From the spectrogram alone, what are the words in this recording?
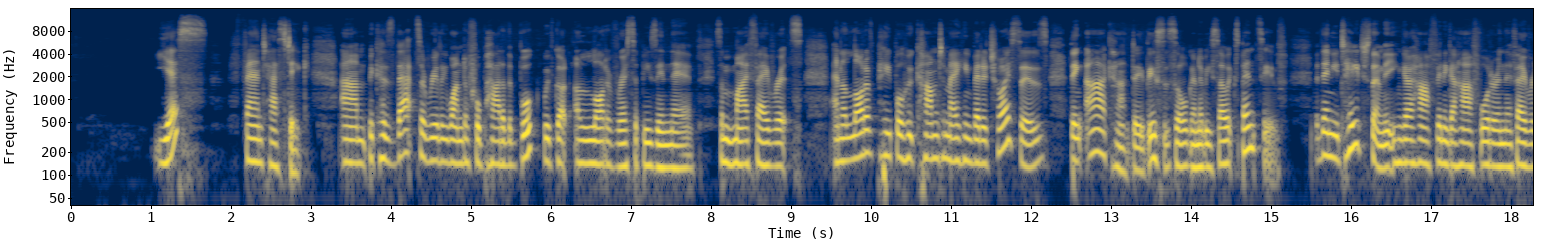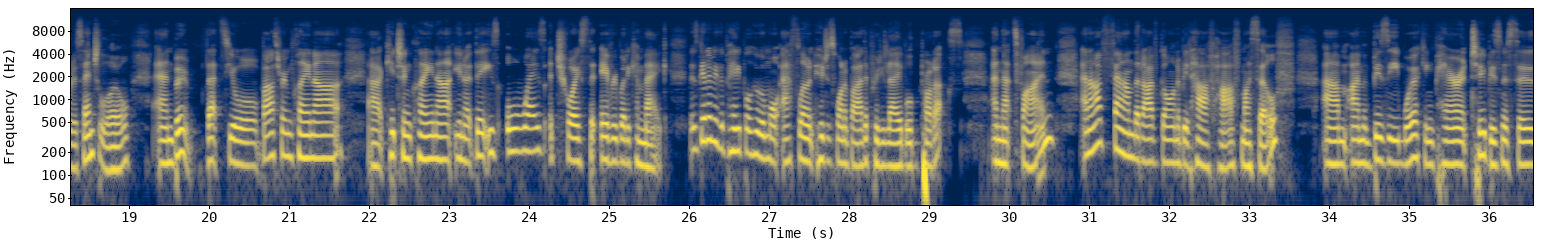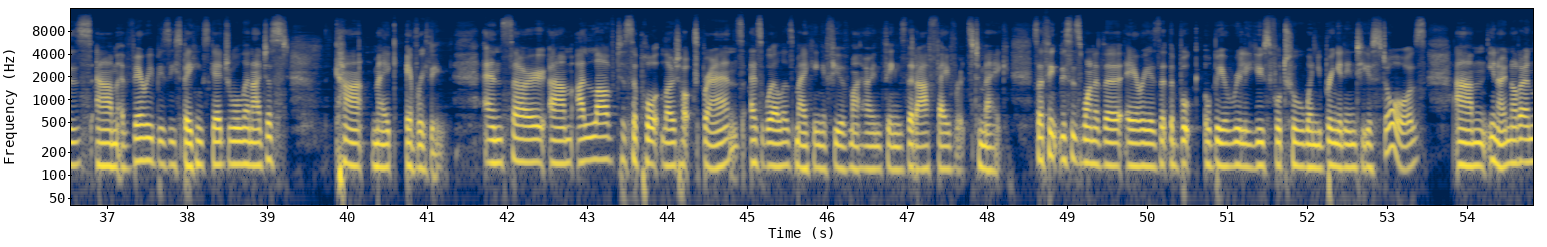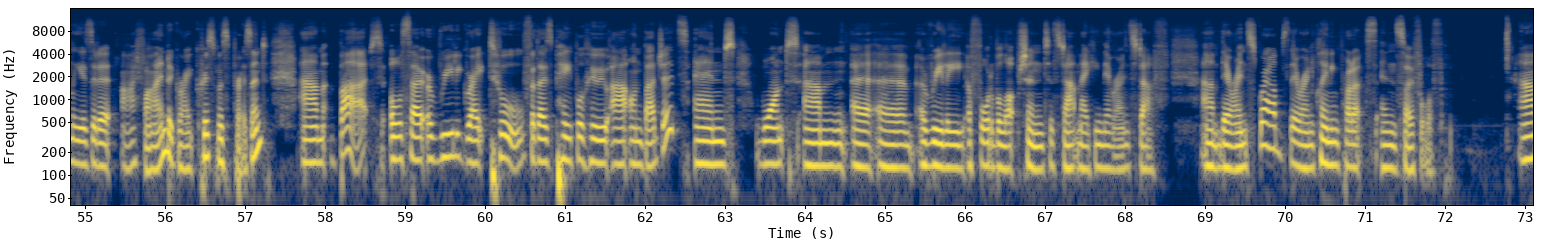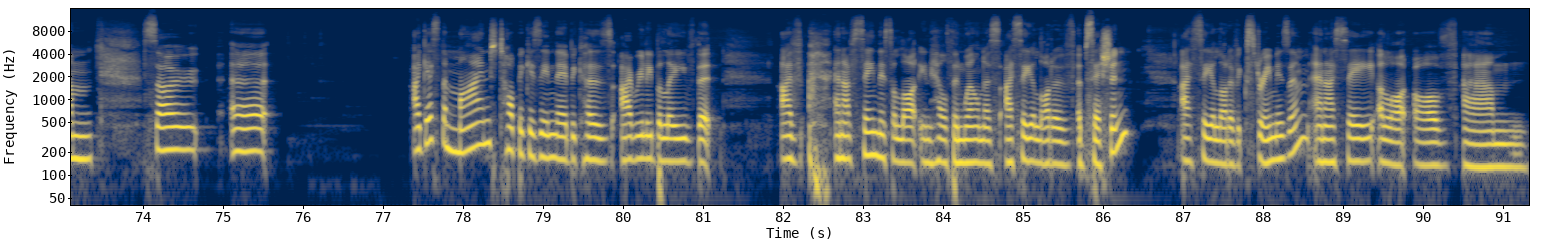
Yes fantastic um, because that's a really wonderful part of the book. We've got a lot of recipes in there, some of my favorites. And a lot of people who come to making better choices think, ah, I can't do this, it's all going to be so expensive. But then you teach them that you can go half vinegar, half water in their favorite essential oil, and boom, that's your bathroom cleaner, uh, kitchen cleaner. You know, there is always a choice that everybody can make. There's going to be the people who are more affluent who just want to buy the pretty labeled products, and that's fine. And I've found that I've gone a bit half half myself. Um, I'm a busy working parent, two businesses, um, a very busy speaking schedule, and I just can't make everything. And so um, I love to support low tox brands as well as making a few of my own things that are favourites to make. So I think this is one of the areas that the book will be a really useful tool when you bring it into your stores. Um, you know, not only is it a, I find, a great Christmas present, um, but also a really great tool for those people who are on budgets and want um, a, a, a really affordable option to start making their own stuff um, their own scrubs, their own cleaning products, and so forth. Um, so, uh, I guess the mind topic is in there because I really believe that I've, and I've seen this a lot in health and wellness, I see a lot of obsession. I see a lot of extremism and I see a lot of um,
